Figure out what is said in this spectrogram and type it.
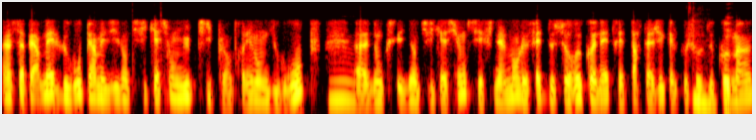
hein, ça permet, le groupe permet des identifications multiples entre les membres du groupe. Mm. Euh, donc ces identifications, c'est finalement le fait de se reconnaître et de partager quelque chose de commun.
